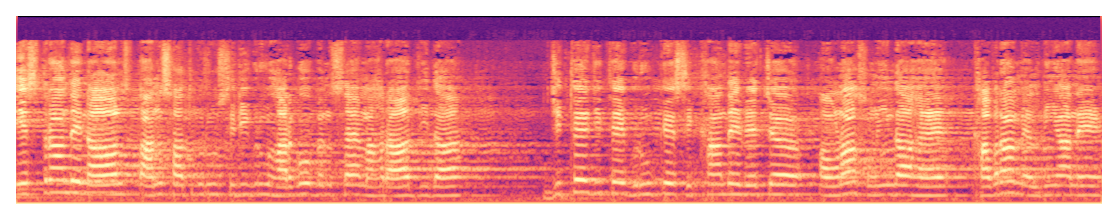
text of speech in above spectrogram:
ਇਸ ਤਰ੍ਹਾਂ ਦੇ ਨਾਲ ਧੰਨ ਸਤਿਗੁਰੂ ਸ੍ਰੀ ਗੁਰੂ ਹਰਗੋਬਿੰਦ ਸਾਹਿਬ ਮਹਾਰਾਜ ਜੀ ਦਾ ਜਿੱਥੇ ਜਿੱਥੇ ਗੁਰੂ ਕੇ ਸਿੱਖਾਂ ਦੇ ਵਿੱਚ ਆਉਣਾ ਸੁਣੀਦਾ ਹੈ, ਖਬਰਾਂ ਮਿਲਦੀਆਂ ਨੇ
